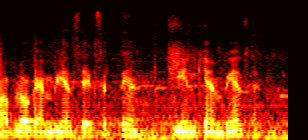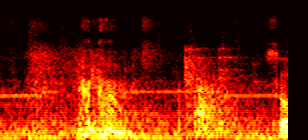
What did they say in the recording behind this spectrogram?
आप लोग एम्बियंस देख सकते हैं। ये इनकी एम्बियंस है। So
